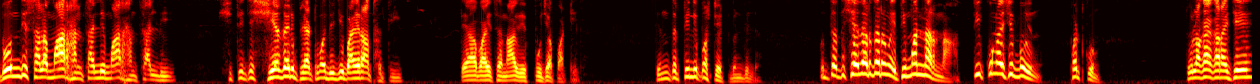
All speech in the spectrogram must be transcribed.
दोन दिवसाला मारहाण चालली मारहाण चालली शी त्याच्या शेजारी फ्लॅटमध्ये जी बाई राहत होती त्या बाईचं नाव आहे पूजा पाटील. त्यानंतर तिने पण स्टेटमेंट दिलं. पण त्याचं शेजार माहिती आहे ती म्हणणार ना ती कुणाशी बोल फटकून. तुला काय करायचे?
